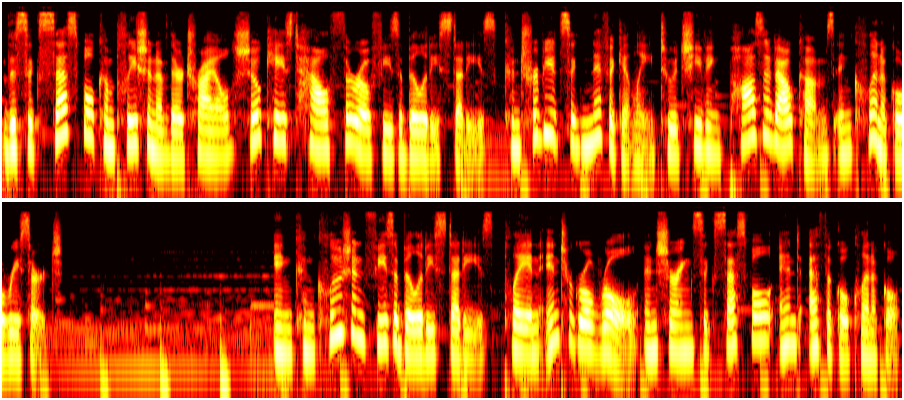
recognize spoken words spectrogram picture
The successful completion of their trial showcased how thorough feasibility studies contribute significantly to achieving positive outcomes in clinical research. In conclusion, feasibility studies play an integral role ensuring successful and ethical clinical.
